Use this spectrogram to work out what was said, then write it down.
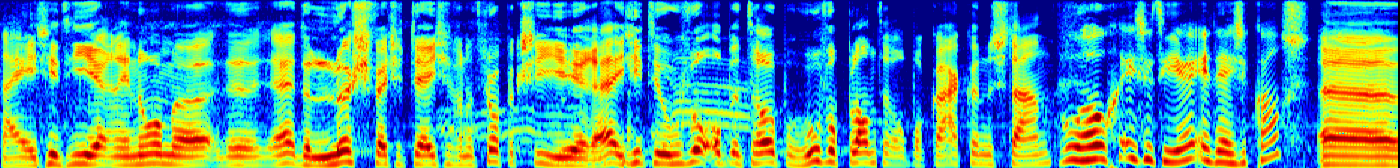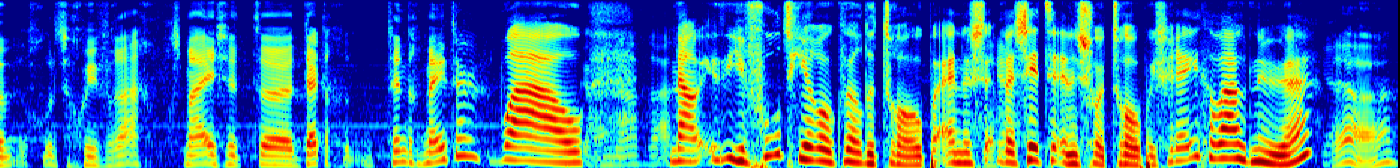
Nou, je ziet hier een enorme, de, hè, de lush vegetation van de tropics zie je hier. Hè. Je ziet hoeveel op de tropen, hoeveel planten er op elkaar kunnen staan. Hoe hoog is het hier in deze kas? Eh, goed, dat is een goede vraag. Volgens mij is het eh 30, 20 meter. Wauw. Nou, je voelt hier ook wel de tropen. En dus, we zitten in een soort tropisch regenwoud nu, hè? Ja,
